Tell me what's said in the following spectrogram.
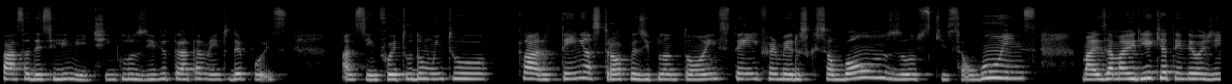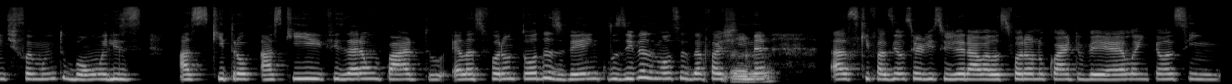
passa desse limite, inclusive o tratamento depois. Assim, foi tudo muito claro, tem as trocas de plantões, tem enfermeiros que são bons, uns que são ruins, mas a maioria que atendeu a gente foi muito bom, eles as que tro as que fizeram o parto, elas foram todas ver, inclusive as moças da faxina, Aham. As que faziam serviço geral, elas foram no quarto ver ela, então, assim,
